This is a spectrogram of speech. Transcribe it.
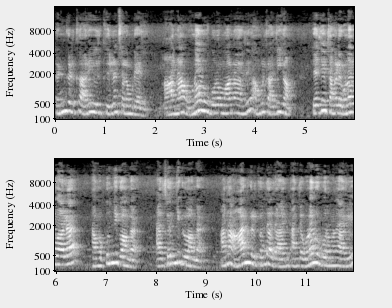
பெண்களுக்கு அறிவு இருக்கு இல்லைன்னு சொல்ல முடியாது. ஆனால் உணர்வுபூர்வமான இது அவங்களுக்கு அதிகம். எதையும் தங்களுடைய உணர்வால் அவங்க புரிஞ்சுக்குவாங்க. அதை தெரிஞ்சுக்கிடுவாங்க. ஆனால் ஆண்களுக்கு வந்து அது அறி- அந்த உணர்வுபூர்வமான அறிவு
